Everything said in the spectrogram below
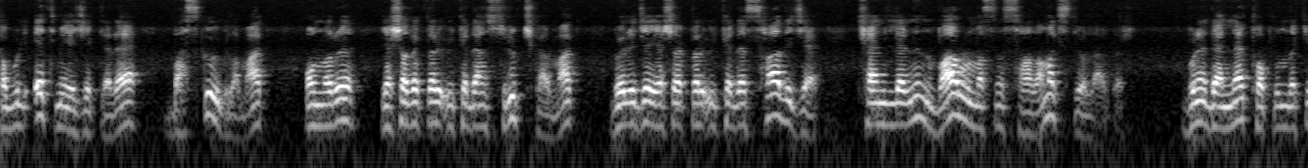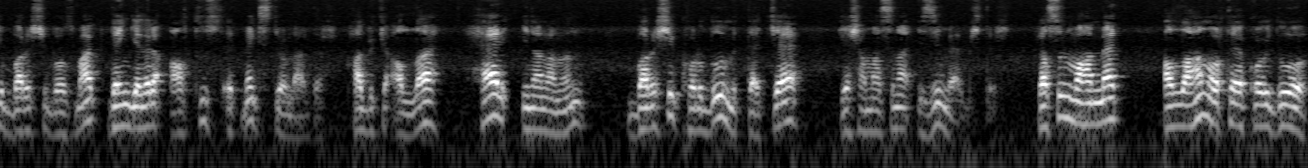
Kabul etmeyeceklere baskı uygulamak, onları yaşadıkları ülkeden sürüp çıkarmak, böylece yaşadıkları ülkede sadece kendilerinin var olmasını sağlamak istiyorlardır. Bu nedenle toplumdaki barışı bozmak, dengeleri alt üst etmek istiyorlardır. Halbuki Allah her inananın barışı koruduğu müddetçe yaşamasına izin vermiştir. Resul Muhammed Allah'ın ortaya koyduğu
